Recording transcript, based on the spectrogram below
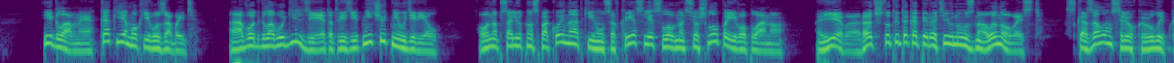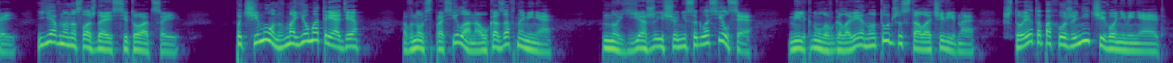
И главное, как я мог его забыть?» А вот главу гильдии этот визит ничуть не удивил. Он абсолютно спокойно откинулся в кресле, словно все шло по его плану. «Ева, рад, что ты так оперативно узнала новость», — сказал он с легкой улыбкой, явно наслаждаясь ситуацией. «Почему он в моем отряде?» — вновь спросила она, указав на меня. «Но я же еще не согласился», — мелькнуло в голове, но тут же стало очевидно, что это, похоже, ничего не меняет.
